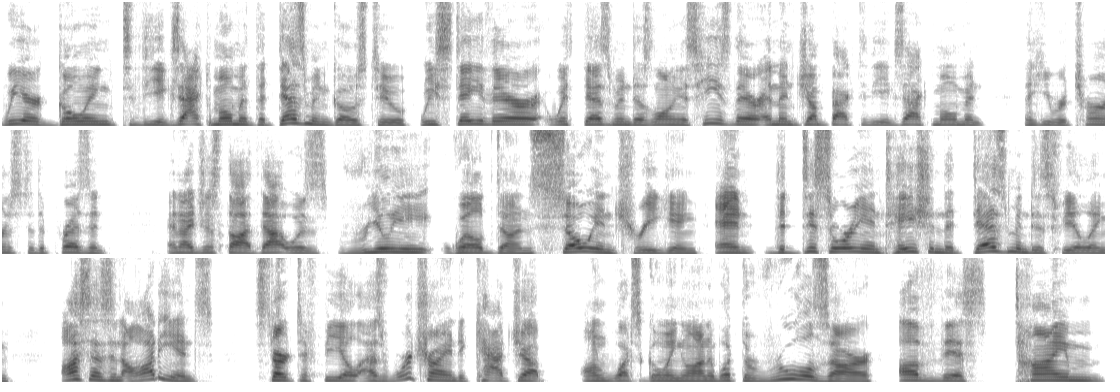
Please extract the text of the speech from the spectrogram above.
we are going to the exact moment that Desmond goes to. We stay there with Desmond as long as he's there and then jump back to the exact moment that he returns to the present. And I just thought that was really well done, so intriguing. And the disorientation that Desmond is feeling, us as an audience start to feel as we're trying to catch up on what's going on and what the rules are of this time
